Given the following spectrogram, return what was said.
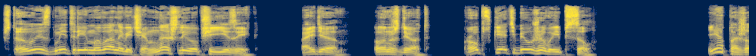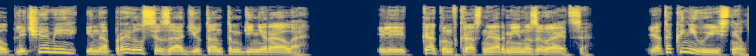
что вы с Дмитрием Ивановичем нашли общий язык. Пойдем, он ждет. Пропуск я тебе уже выписал». Я пожал плечами и направился за адъютантом генерала. Или как он в Красной Армии называется. Я так и не выяснил.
